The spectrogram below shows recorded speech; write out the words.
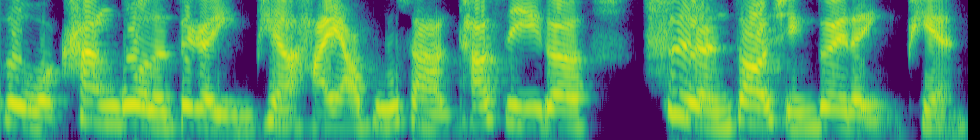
是我看过的这个影片《海牙布萨》，它是一个四人造型队的影片。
